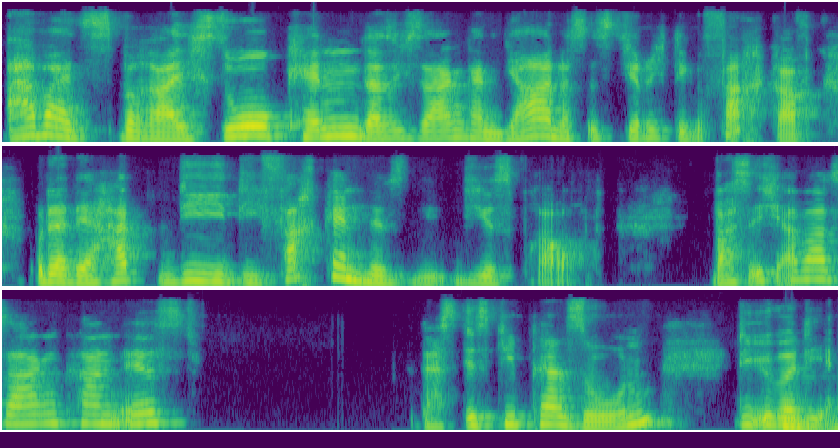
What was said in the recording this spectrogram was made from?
Arbeitsbereich so kennen, dass ich sagen kann, ja, das ist die richtige Fachkraft oder der hat die, die Fachkenntnis, die, die es braucht. Was ich aber sagen kann, ist, das ist die Person, die über mhm. die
